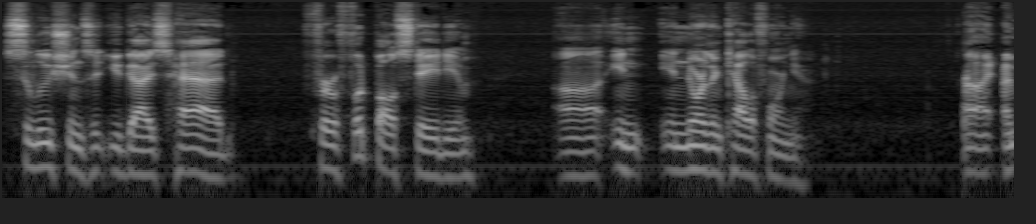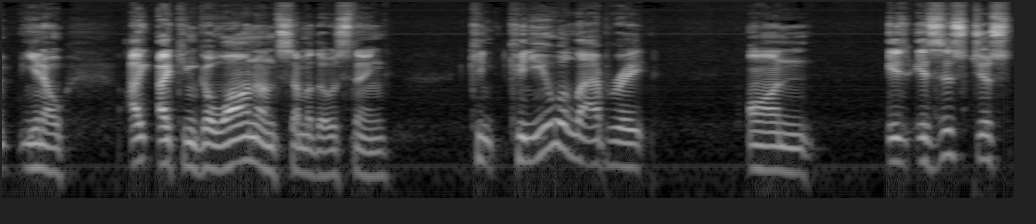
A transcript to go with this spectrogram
solutions that you guys had for a football stadium uh, in in Northern California. Uh, I'm, you know, I, I can go on on some of those things. Can can you elaborate on is is this just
